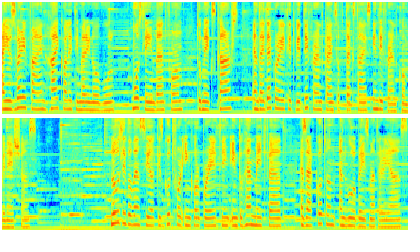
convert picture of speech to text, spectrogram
I use very fine, high quality merino wool, mostly in band form, to make scarves, and I decorate it with different kinds of textiles in different combinations. Loosely woven silk is good for incorporating into handmade felt, as are cotton and wool based materials.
